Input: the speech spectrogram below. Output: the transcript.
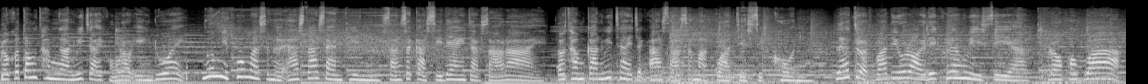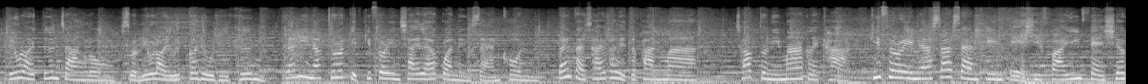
เราก็ต้องทำงานวิจัยของเราเองด้วย เมื่อมีผู้มาเสนอแอสตาแซนทินสารสกัดสีแดงจากสาหร่าย เราทำการวิจัยจากอาสาสมัครกว่า 70 คน และตรวจวัดริ้วรอยด้วยเครื่องวีเซีย เราพบว่าริ้วรอยตื้นจางลง ส่วนริ้วรอยลึกก็ดูดีขึ้น และมีนักธุรกิจกิฟเฟรินใช้แล้วกว่า 1 0 0 0 0แสนคน ตั้งแต่ใช้ผลิตภัณฑ์มา ชอบตัวนี้มากเลยค่ะ g i f f e r i n a s a s a n t i n Age Defying Facial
